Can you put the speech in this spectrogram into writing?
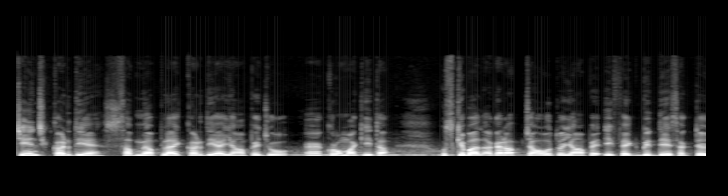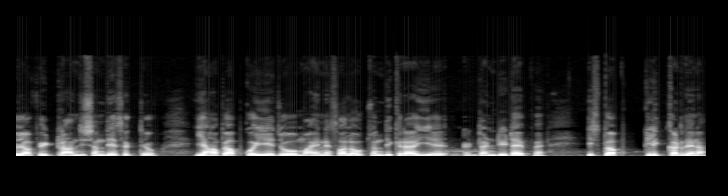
चेंज कर दिए हैं, सब में अप्लाई कर दिया है यहाँ पे जो क्रोमा की था। उसके बाद अगर आप चाहो तो यहाँ पे इफ़ेक्ट भी दे सकते हो या फिर ट्रांजिशन दे सकते हो। यहाँ पे आपको ये जो माइनस वाला ऑप्शन दिख रहा है, ये डंडी टाइप में, इस पर आप क्लिक कर देना।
